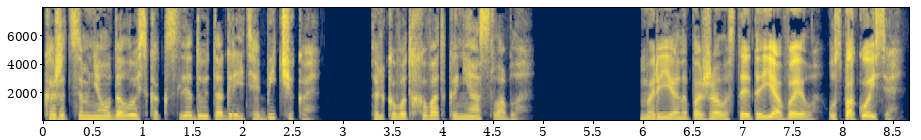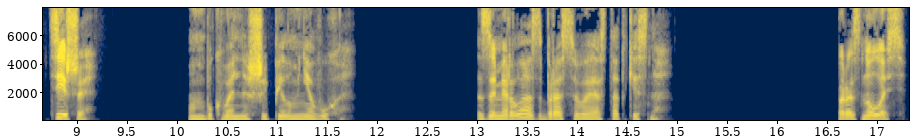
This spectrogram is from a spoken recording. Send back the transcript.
Кажется, мне удалось как следует огреть обидчика, только вот хватка не ослабла. «Марьяна, пожалуйста, это я, Вейл. Успокойся. Тише!» Он буквально шипел мне в ухо. Замерла, сбрасывая остатки сна. «Проснулась?»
